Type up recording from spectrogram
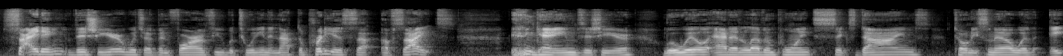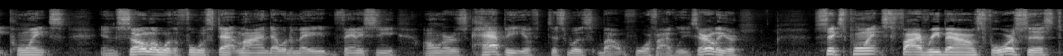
sighting this year, which have been far and few between and not the prettiest of sights in games this year. Lou Will added 11 points, 6 dimes. Tony Snell with 8 points. And Solo with a full stat line that would have made fantasy owners happy if this was about four or five weeks earlier. Six points, five rebounds, four assists,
